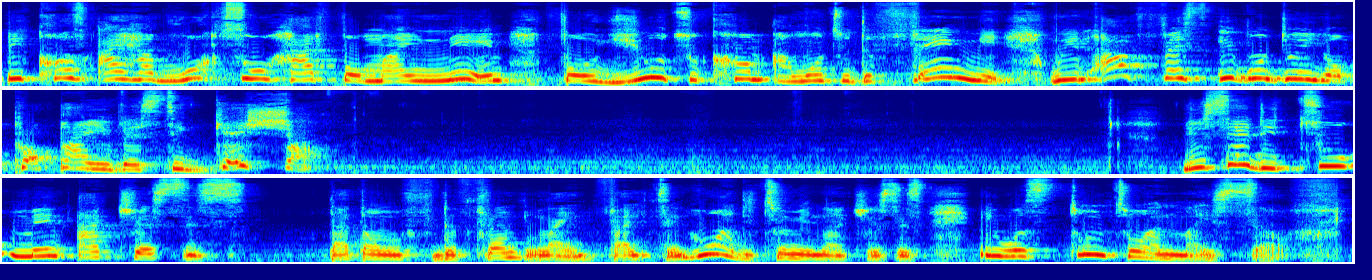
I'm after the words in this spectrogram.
because I have worked so hard for my name for you to come and want to defame me without first even doing your proper investigation. You say the two main actresses that on the front line fighting. Who are the two main actresses? It was Tonto and myself.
